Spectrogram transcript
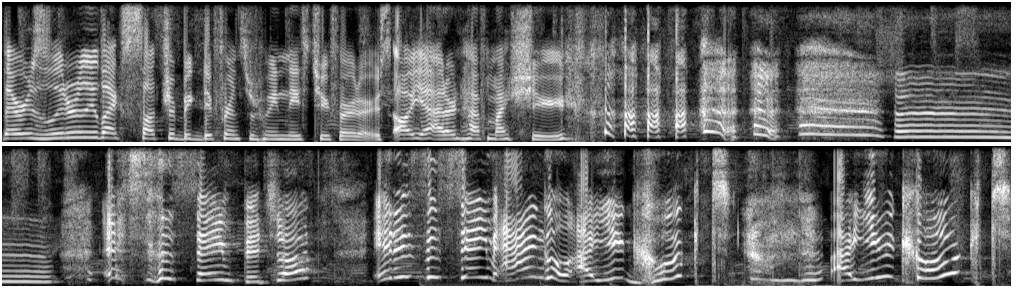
There is literally like such a big difference between these two photos. Oh yeah, I don't have my shoe. it's the same picture. It is the same angle. Are you cooked? Are you cooked?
